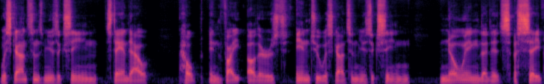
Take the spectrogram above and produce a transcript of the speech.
Wisconsin's music scene stand out, help invite others into Wisconsin music scene, knowing that it's a safe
